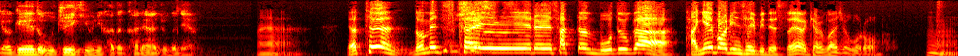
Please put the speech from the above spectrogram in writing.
여기에도 우주의 기운이 가득하네 아주 그냥. 아. 여튼 No Man's Sky를 샀던 모두가 당해버린 셈이 됐어요 결과적으로. 음.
